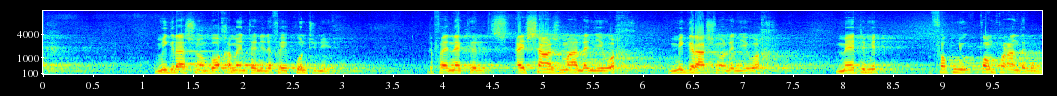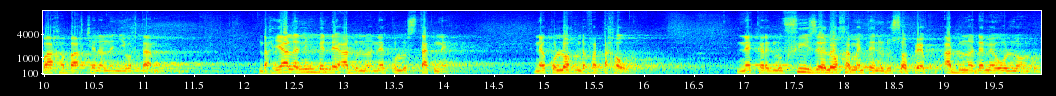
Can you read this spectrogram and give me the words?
migration boo xamante ni dafay continuer dafay nekk ay changement la ñuy wax migration la ñuy wax mais tamit foog ñu comprendre bu baax a baax ci lan la ñuy waxtaan ndax yàlla ni mu bindee àdduna nekk lu stagné nekk loo xam dafa taxaw nekk rek lu fusé loo xamante ni du soppeeku àdduna demeewul noonu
